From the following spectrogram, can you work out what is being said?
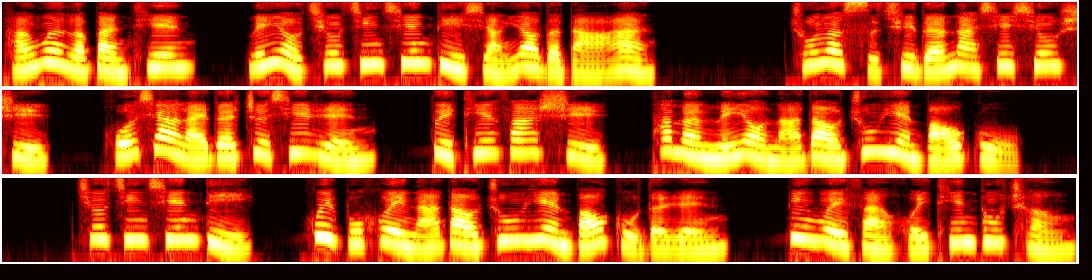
盘问了半天。没有秋金仙帝想要的答案，除了死去的那些修士，活下来的这些人对天发誓，他们没有拿到朱厌宝骨。秋金仙帝会不会拿到朱厌宝骨的人，并未返回天都城？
